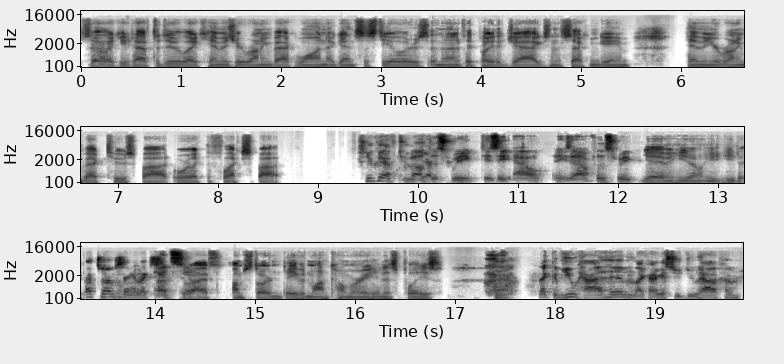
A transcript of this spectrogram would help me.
So like you'd have to do like him as your running back one against the Steelers, and then if they play the Jags in the second game, him and your running back two spot or like the flex spot. So you could have What two. about Derrick- this week? Is he out? He's out for this week. Yeah, I mean he don't. He, he That's what I'm saying. Like, That Like, I, sucks. I'm starting David Montgomery in his place. like if you had him, like I guess you do have him.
